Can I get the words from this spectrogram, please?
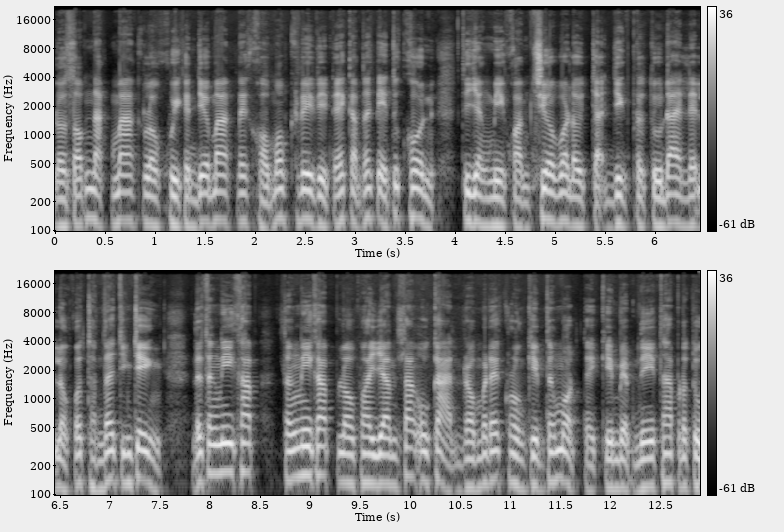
เราซ้อมหนักมาก เราคุยกันเยอะมากและขอมอบเครดิตให้กับนักเตะทุกคน ที่ยังมีความเชื่อว่าเราจะยิงประตูได้และเราก็ทำได้จริง ๆ และทั้งนี้ครับ ทั้งนี้ครับเราพยายามสร้างโอกาสเราไม่ได้ครองเกมทั้งหมด แต่เกมแบบนี้ถ้าประตู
